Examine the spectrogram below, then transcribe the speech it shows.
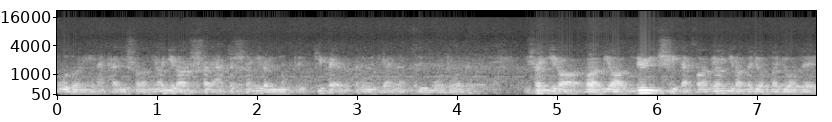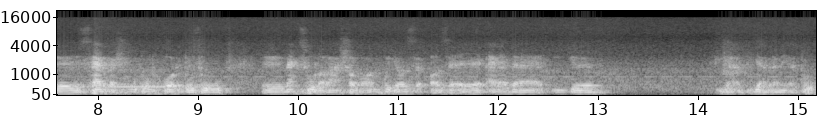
módon énekel is, valami annyira sajátos, annyira őt, kifejezetten őt jellemző módon, és annyira valami a nőiséget, valami annyira nagyon-nagyon szerves módon hordozó megszólalása van, hogy az, az eleve így figyelme méltó.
